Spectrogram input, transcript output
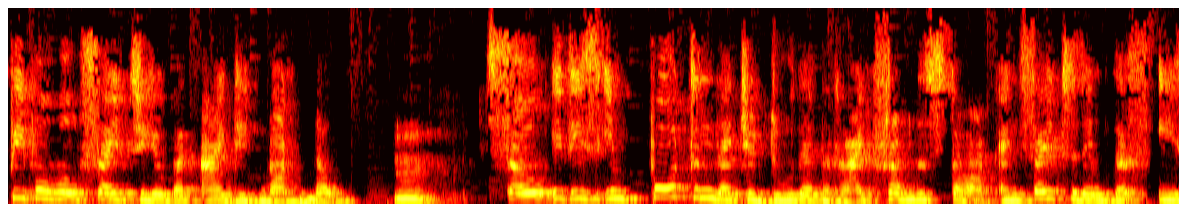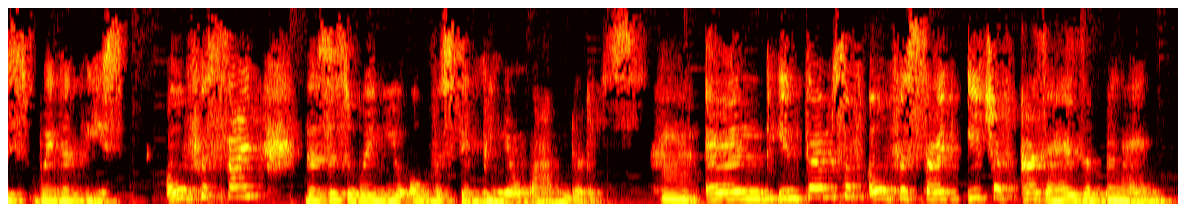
people will say to you, but I did not know. Mm. So it is important that you do that right from the start and say to them, this is when it is oversight. This is when you overstepping your boundaries. Mm. And in terms of oversight, each of us has a plan.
